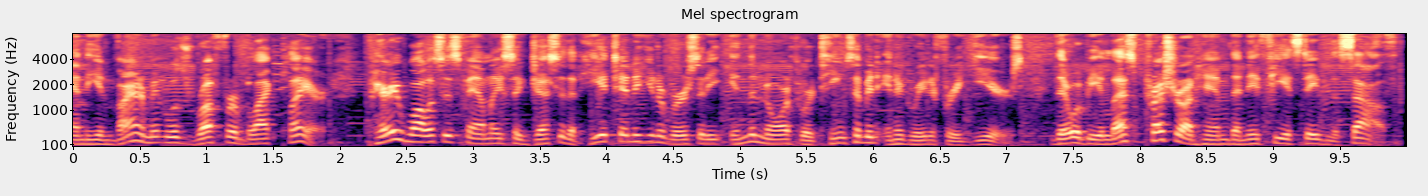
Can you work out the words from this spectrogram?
and the environment was rough for a black player. Perry Wallace's family suggested that he attend a university in the north where teams had been integrated for years. There would be less pressure on him than if he had stayed in the south.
